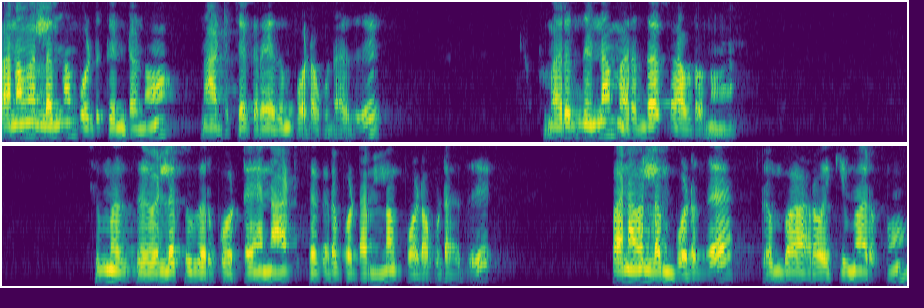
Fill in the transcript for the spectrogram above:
பனவெல்லம் தான் போட்டு கிண்டணும். நாட்டு சக்கரை எதுவும் போடக்கூடாது. மருந்துன்னா மருந்தாக சாப்பிடணும் சும்மா வெள்ளை சுகர் போட்டேன் நாட்டு சக்கரை போட்டேன்லாம் போடக்கூடாது. பனவெல்லம் போடுங்க. ரொம்ப ஆரோக்கியமாக இருக்கும்.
